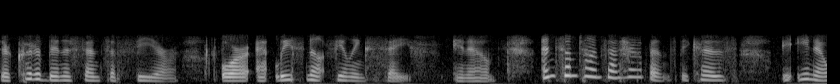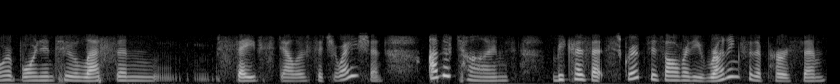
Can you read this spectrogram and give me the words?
there could have been a sense of fear or at least not feeling safe, you know. And sometimes that happens because you know, we're born into a less than safe, stellar situation. Other times, because that script is already running for the person,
